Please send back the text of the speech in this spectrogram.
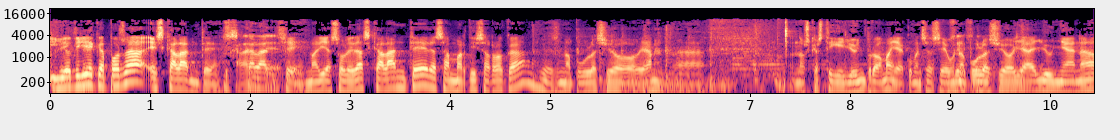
i jo diria que posa Escalante. Escalante. Sí, Maria Soledad Escalante, de Sant Martí Sarroca, que és una població, aviam, eh, no és que estigui lluny, però home, ja comença a ser una Sí, sí. població ja llunyana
